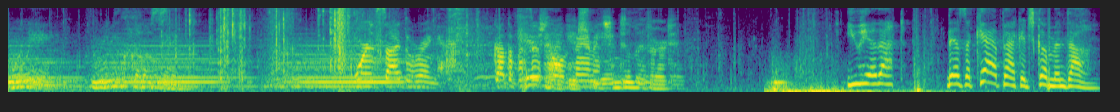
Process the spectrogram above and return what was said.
Warning. Closing. We're inside the ring. Got the Care positional package advantage. being delivered. You hear that? There's a care package coming down.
